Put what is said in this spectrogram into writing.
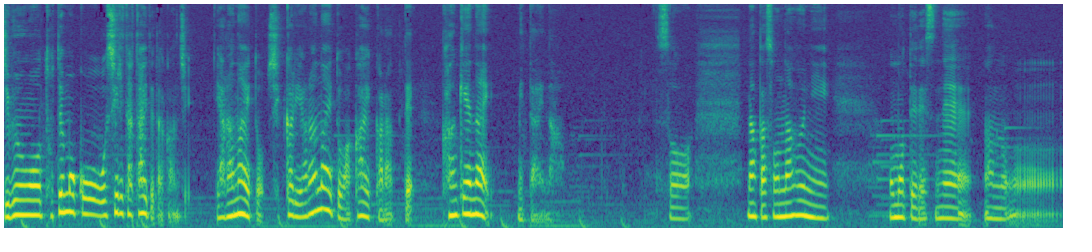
自分をとてもこうお尻叩いてた感じ。やらないとしっかりやらないと若いからって関係ないみたいな。そうなんかそんな風に思ってですねあの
